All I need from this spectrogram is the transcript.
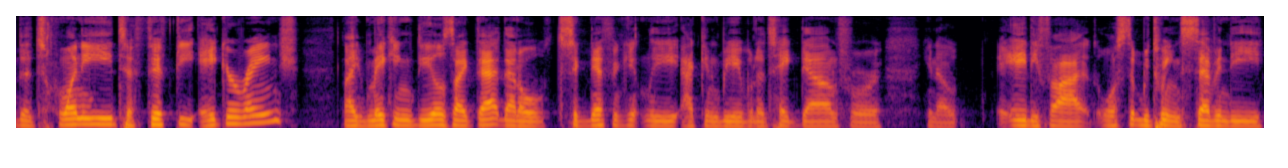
the 20 to 50 acre range, like making deals like that. That'll significantly, I can be able to take down for you know 85 or between 70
